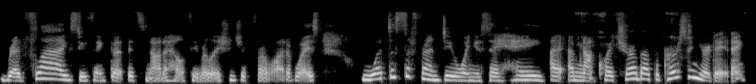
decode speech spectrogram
red flags. You think that it's not a healthy relationship for a lot of ways. What does the friend do when you say, Hey, I, am not quite sure about the person you're dating?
